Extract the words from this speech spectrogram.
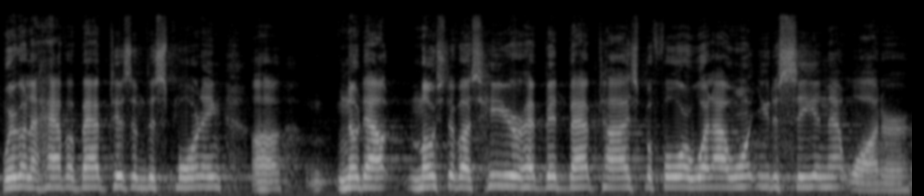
we're going to have a baptism this morning. Uh, no doubt most of us here have been baptized before. What I want you to see in that water,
